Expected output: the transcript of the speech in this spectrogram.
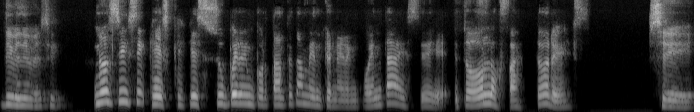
Dime, dime, sí. no, sí, sí, que es que, que es súper importante también tener en cuenta ese, todos los factores. Sí,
